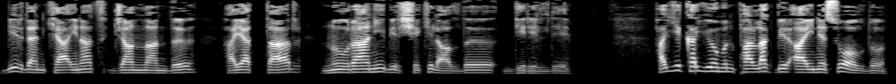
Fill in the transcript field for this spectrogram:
birden kainat canlandı, hayattar, nurani bir şekil aldı, dirildi. Hayy Kayyum'un parlak bir aynesi oldu.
